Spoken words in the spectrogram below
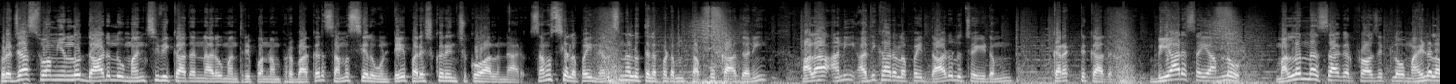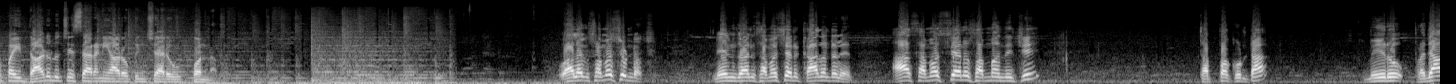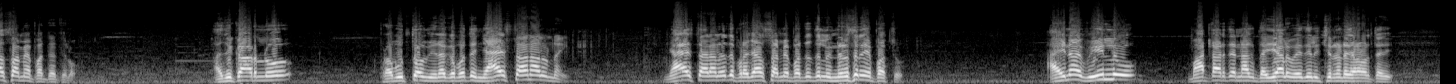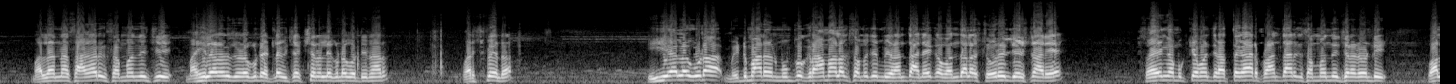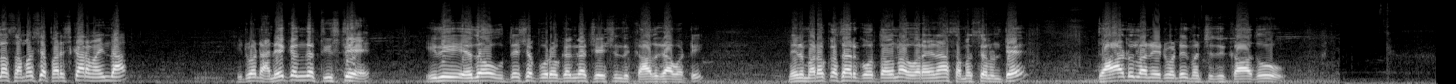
ప్రజాస్వామ్యంలో దాడులు మంచివి కాదన్నారు మంత్రి పొన్నం ప్రభాకర్. సమస్యలు ఉంటే పరిష్కరించుకోవాలన్నారు. సమస్యలపై నిరసనలు తెలపడం తప్పు కాదని అలా అని అధికారులపై దాడులు చేయడం కరెక్ట్ కాదని. బీఆర్ఎస్ హయాంలో మల్లన్న సాగర్ ప్రాజెక్టులో మహిళలపై దాడులు చేశారని ఆరోపించారు పొన్నం. వాళ్ళకు సమస్య ఉండొచ్చు. నేను దాని సమస్యను కాదంటలేను ఆ సమస్యను సంబంధించి తప్పకుండా మీరు ప్రజాస్వామ్య పద్ధతిలో అధికారులు ప్రభుత్వం వినకపోతే న్యాయస్థానాలు ఉన్నాయి న్యాయస్థానాలు అయితే ప్రజాస్వామ్య పద్ధతులు నిరసన చెప్పచ్చు. అయినా వీళ్ళు మాట్లాడితే నాకు దయ్యాలు వేదిలు ఇచ్చినట్టు కనబడుతుంది. మల్లన్న సాగర్కి సంబంధించి మహిళలను చూడకుండా ఎట్లా విచక్షణ లేకుండా కొట్టినారు? మర్చిపోయినరా? ఇయ్యాల కూడా మిడ్మారన్ ముంపు గ్రామాలకు సంబంధించి మీరంతా అనేక వందల స్టోరీలు చేసినారే. స్వయంగా ముఖ్యమంత్రి అత్తగారి ప్రాంతానికి సంబంధించినటువంటి వాళ్ళ సమస్య పరిష్కారం అయిందా? ఇటువంటి అనేకంగా తీస్తే ఇది ఏదో ఉద్దేశపూర్వకంగా చేసింది కాదు కాబట్టి నేను మరొకసారి కోరుతా ఉన్నా ఎవరైనా సమస్యలుంటే దాడులు అనేటువంటిది మంచిది కాదు.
